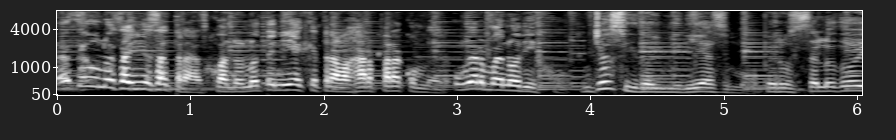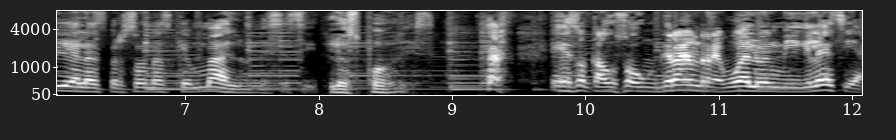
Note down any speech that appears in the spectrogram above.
Hace unos años atrás, cuando no tenía que trabajar para comer, un hermano dijo, yo sí doy mi diezmo, pero se lo doy a las personas que más lo necesitan, los pobres. Eso causó un gran revuelo en mi iglesia,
